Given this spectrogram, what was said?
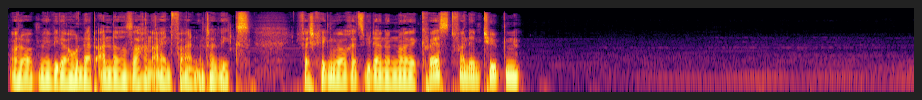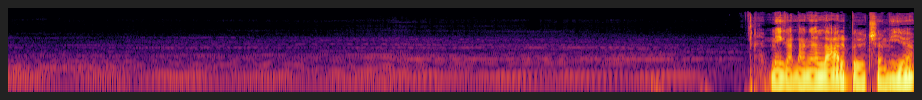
Oder ob mir wieder 100 andere Sachen einfallen unterwegs. Vielleicht kriegen wir auch jetzt wieder eine neue Quest von dem Typen. Mega langer Ladebildschirm hier.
